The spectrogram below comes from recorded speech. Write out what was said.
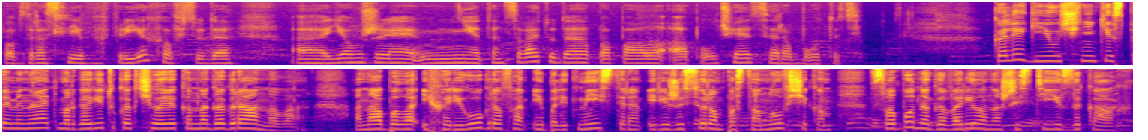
повзрослев, приехав сюда, э, я уже не танцевать туда попала, а получается работать. Коллеги и ученики вспоминают Маргариту как человека многогранного. Она была и хореографом, и балетмейстером, и режиссером-постановщиком, свободно говорила на шести языках.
